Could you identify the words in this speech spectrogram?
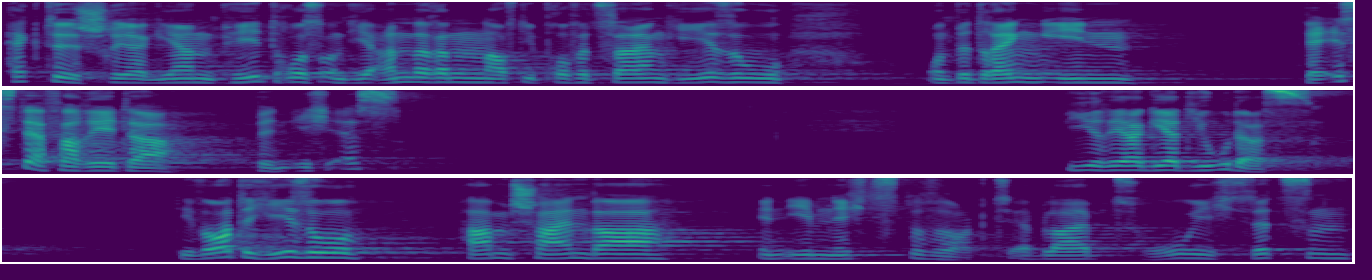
Hektisch reagieren Petrus und die anderen auf die Prophezeiung Jesu und bedrängen ihn, wer ist der Verräter? Bin ich es? Wie reagiert Judas? Die Worte Jesu haben scheinbar in ihm nichts bewirkt. Er bleibt ruhig sitzen.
